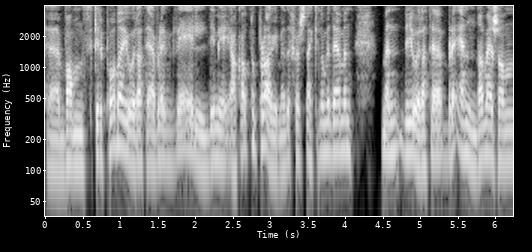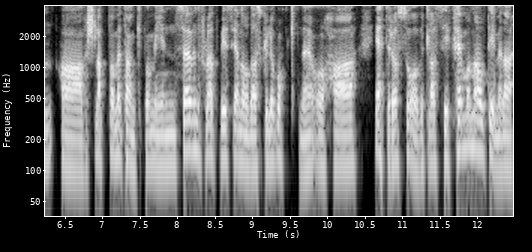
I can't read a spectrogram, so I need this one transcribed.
søvnvansker på, da gjorde at jeg ble veldig mye Jeg har ikke hatt noe plager med det først, det er ikke noe med det, men, men det gjorde at jeg ble enda mer sånn avslappa med tanke på min søvn. For at hvis jeg nå da skulle våkne og ha, etter å ha sovet la oss si fem og en halv time, da,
